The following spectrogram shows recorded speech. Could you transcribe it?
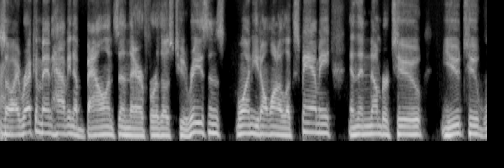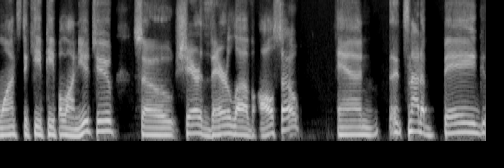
Right. So I recommend having a balance in there for those two reasons. One, you don't want to look spammy. And then number two, YouTube wants to keep people on YouTube. So share their love also. And it's not a big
